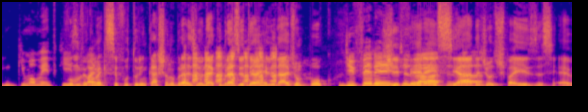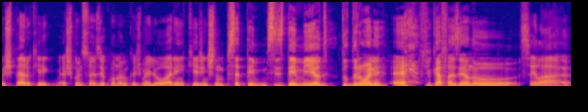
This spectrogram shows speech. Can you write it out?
em que momento que Vamos ver vai... como é que esse futuro encaixa no Brasil, né? Que o Brasil tem uma realidade um pouco diferente, diferenciada exato, de outros países. Assim. É, eu espero que as condições econômicas melhorem que a gente não precisa ter, precise ter medo do drone é, ficar fazendo, sei lá,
